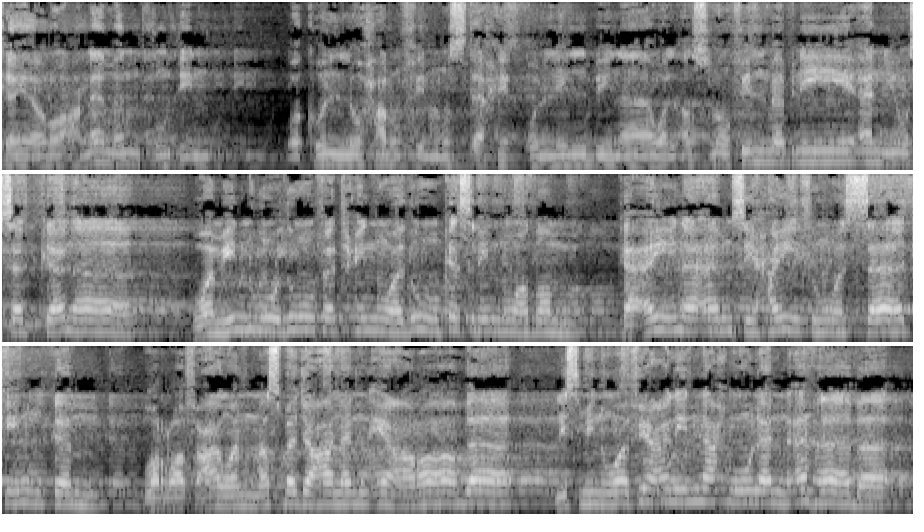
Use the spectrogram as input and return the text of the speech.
كيرعن منفت وكل حرف مستحق للبنا والأصل في المبني أن يسكنا ومنه ذو فتح وذو كسر وضم كأين أمس حيث والساكن كم؟ والرفع والنصب جعلا إعرابا لاسم وفعل نحو لن أهابا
